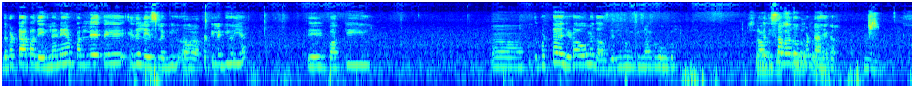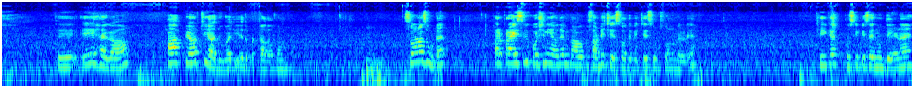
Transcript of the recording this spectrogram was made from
ਦੁਪੱਟਾ ਆਪਾਂ ਦੇਖ ਲੈਨੇ ਆ ਪੱਲੇ ਤੇ ਇਹਦੇ ਲੇਸ ਲੱਗੀ ਪੱਟੀ ਲੱਗੀ ਹੋਈ ਆ ਤੇ ਬਾਕੀ ਅਹ ਦੁਪੱਟਾ ਹੈ ਜਿਹੜਾ ਉਹ ਮੈਂ ਦੱਸ ਦਿੰਦੀ ਤੁਹਾਨੂੰ ਕਿੰਨਾ ਕੁ ਹੋਊਗਾ। ਲਓ ਜੀ ਸਵਾ ਦੋ ਦੁਪੱਟਾ ਹੈਗਾ। ਤੇ ਇਹ ਹੈਗਾ ਹਾਫ ਪਿਓਰ ਚ ਆ ਜਾਊਗਾ ਜੀ ਇਹ ਦੁਪੱਟਾ ਦਾ ਤੁਹਾਨੂੰ। ਸੋਹਣਾ ਸੂਟ ਹੈ। ਪਰ ਪ੍ਰਾਈਸ ਵੀ ਕੁਛ ਨਹੀਂ ਹੈ ਉਹਦੇ ਮੁਤਾਬਕ 650 ਦੇ ਵਿੱਚ ਇਹ ਸੂਟ ਤੁਹਾਨੂੰ ਮਿਲ ਰਿਹਾ ਠੀਕ ਹੈ ਤੁਸੀਂ ਕਿਸੇ ਨੂੰ ਦੇਣਾ ਹੈ।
